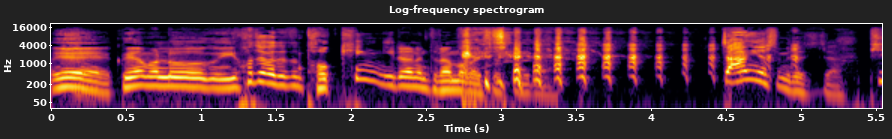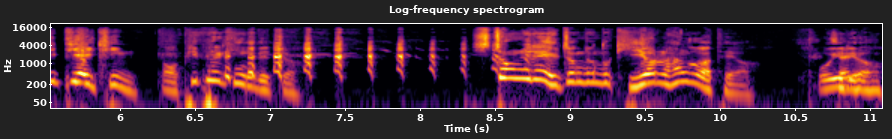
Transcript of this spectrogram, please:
예, 그야말로 이 화제가 됐던 더킹이라는 드라마가 있었습니다. 짱이었습니다, 진짜. PPL 킹. 어, PPL 킹이 됐죠. 시청률에 일정 정도 기여를 한 것 같아요. 오히려.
